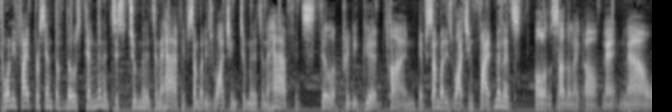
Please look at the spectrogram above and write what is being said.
25% of those 10 minutes is two minutes and a half. If somebody's watching two minutes and a half, it's still a pretty good time. If somebody's watching five minutes, all of a sudden, like, oh, now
